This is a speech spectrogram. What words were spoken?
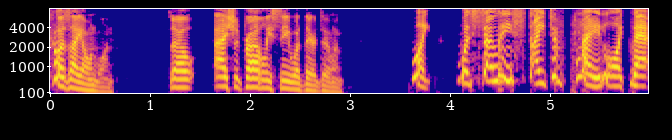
because I own one. So I should probably see what they're doing. Wait, was Sony's state of play like that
